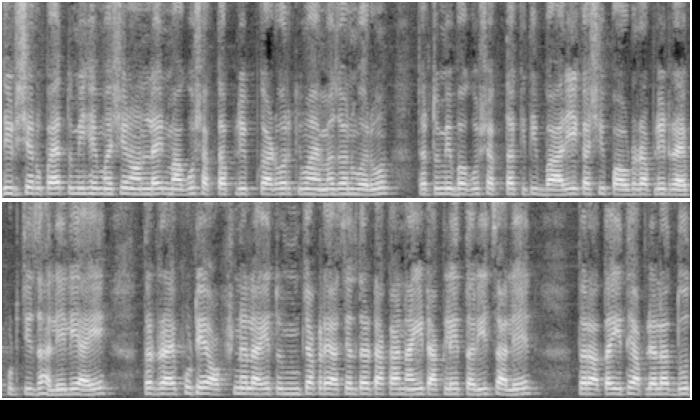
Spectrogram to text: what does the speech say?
दीडशे रुपयात तुम्ही हे मशीन ऑनलाईन मागू शकता फ्लिपकार्टवर किंवा ॲमेझॉनवरून तर तुम्ही बघू शकता किती बारीक अशी पावडर आपली ड्रायफ्रूटची झालेली आहे. तर ड्रायफ्रूट हे ऑप्शनल आहे. तुमच्याकडे असेल तर टाका नाही टाकले तरी चालेल. तर आता इथे आपल्याला दूध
